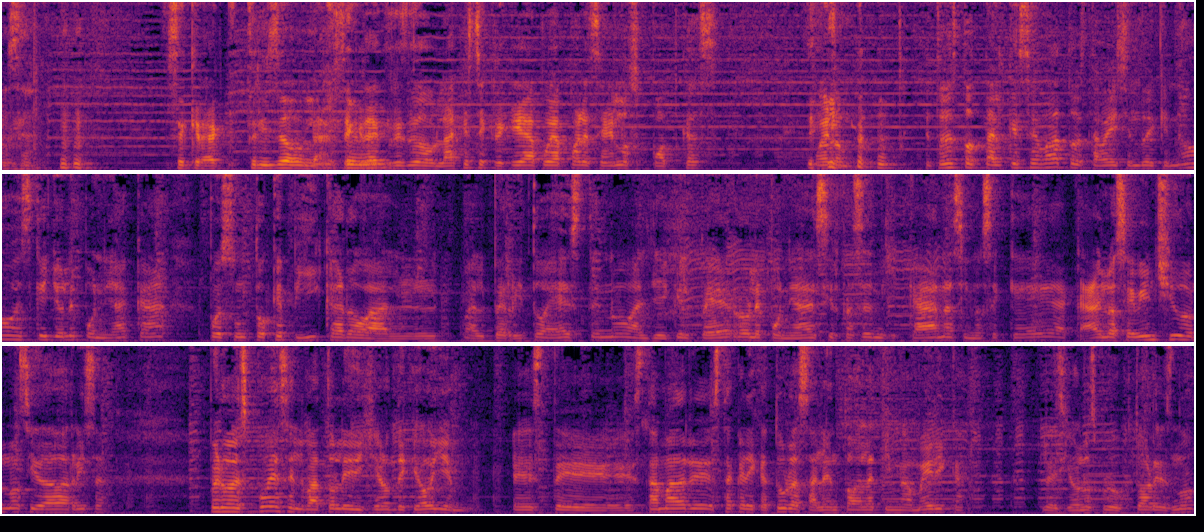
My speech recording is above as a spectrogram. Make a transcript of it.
o sea, Se crea actriz de doblaje. se cree güey. actriz de doblaje, se cree que ya puede aparecer en los podcasts. Bueno, entonces total que ese vato estaba diciendo de que no, es que yo le ponía acá pues un toque pícaro al, al perrito este, ¿no? Al Jake el perro, le ponía a decir frases mexicanas y no sé qué, acá, y lo hacía bien chido, ¿no? Sí daba risa. Pero después el vato le dijeron de que, oye, este, esta madre, esta caricatura sale en toda Latinoamérica. Le dijeron los productores, ¿no?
